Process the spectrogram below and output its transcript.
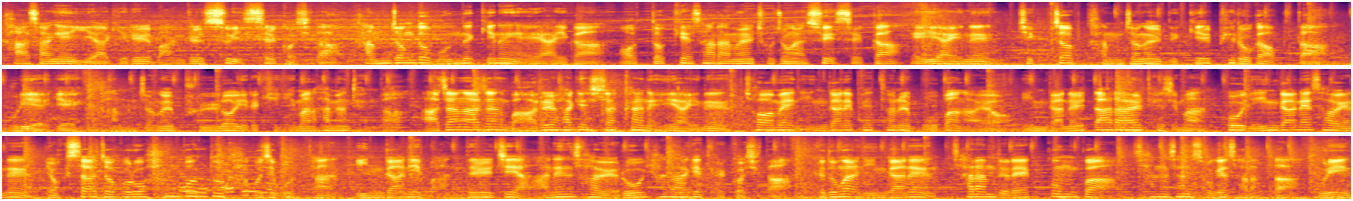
가상의 이야기를 만들 수 있을 것이다. 감정 도 못 느끼는 AI가 어떻게 사람을 조종할 수 있을까? AI는 직접 감정을 느낄 필요가 없다. 우리에게 감정을 불러일으키기만 하면 된다. 아장아장 말을 하기 시작한 AI는 처음엔 인간의 패턴을 모방하여 인간을 따라할 테지만 곧 인간의 사회는 역사적으로 한 번도 가보지 못한 인간이 만들지 않은 사회로 향하게 될 것이다. 그동안 인간은 사람들의 꿈과 상상 속에 살았다. 우린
